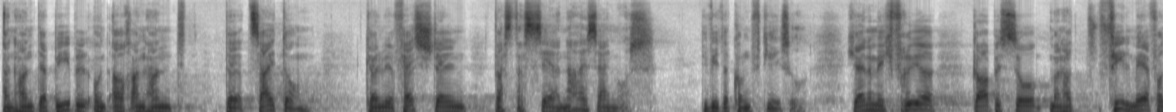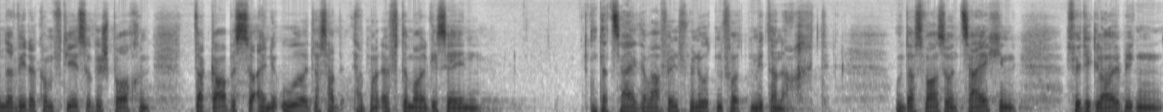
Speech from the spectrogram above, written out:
anhand der Bibel und auch anhand der Zeitung können wir feststellen, dass das sehr nahe sein muss, die Wiederkunft Jesu. Ich erinnere mich, früher gab es so, man hat viel mehr von der Wiederkunft Jesu gesprochen, da gab es so eine Uhr, das hat, hat man öfter mal gesehen, und der Zeiger war fünf Minuten vor Mitternacht. Und das war so ein Zeichen für die Gläubigen,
